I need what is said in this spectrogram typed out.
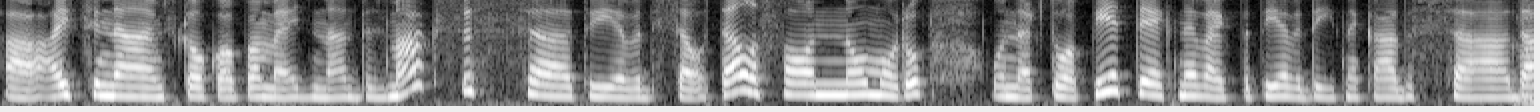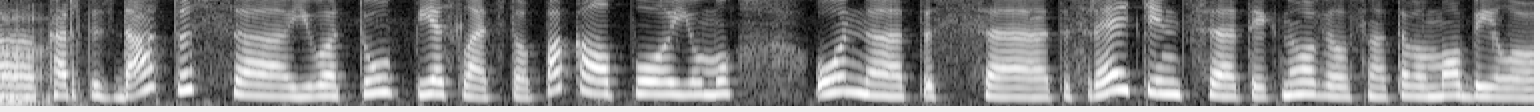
aicinājums kaut ko pamēģināt bez maksas. Tu ievadi savu telefonu numuru, un ar to pietiek. Nevajag pat ievadīt nekādus da ah. kartes datus, jo tu pieslēdz to pakalpojumu, un tas, tas rēķins tiek novilts no tava mobīlo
